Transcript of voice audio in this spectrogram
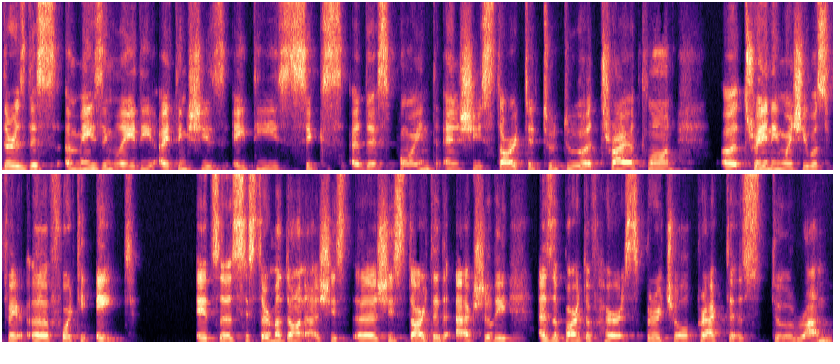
there is this amazing lady i think she's 86 at this point and she started to do a triathlon uh, training when she was uh, 48 it's a sister madonna. She's uh, she started actually as a part of her spiritual practice to run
